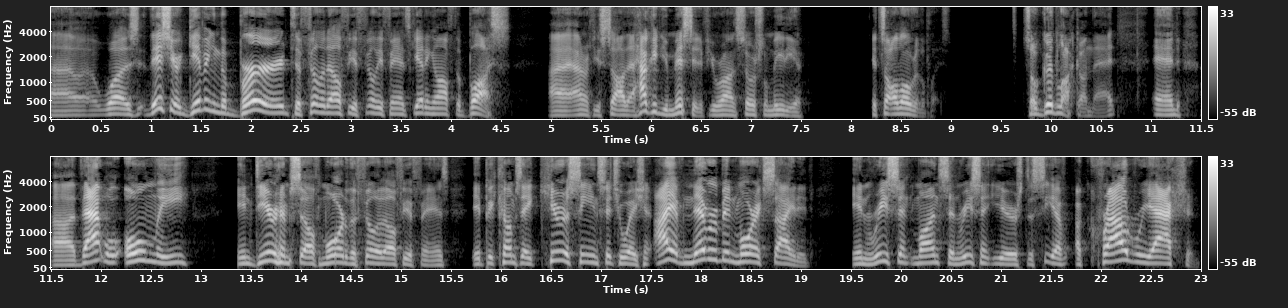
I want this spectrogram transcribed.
uh, was this year giving the bird to Philadelphia Philly fans getting off the bus. I, I don't know if you saw that. How could you miss it if you were on social media? It's all over the place. So good luck on that. And uh, that will only endear himself more to the Philadelphia fans. It becomes a kerosene situation. I have never been more excited in recent months and recent years to see a, a crowd reaction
